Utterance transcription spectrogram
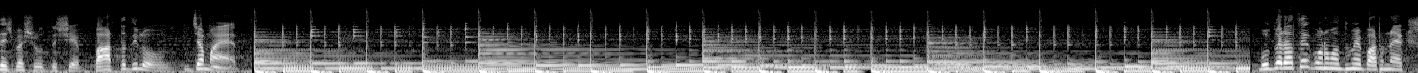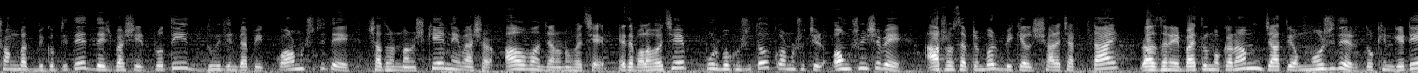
দেশবাসীর উদ্দেশ্যে বার্তা দিল জামায়াত। বুধবার রাতে গণমাধ্যমে পাঠানো এক সংবাদ বিজ্ঞপ্তিতে দেশবাসীর প্রতি দুই দিনব্যাপী কর্মসূচিতে সাধারণ মানুষকে নেমে আসার আহ্বান জানানো হয়েছে। এতে বলা হয়েছে, পূর্ব ঘোষিত কর্মসূচির অংশ হিসেবে আঠারো সেপ্টেম্বর বিকেল সাড়ে চারটায় রাজধানীর বাইতুল মোকারম জাতীয় মসজিদের দক্ষিণ গেটে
